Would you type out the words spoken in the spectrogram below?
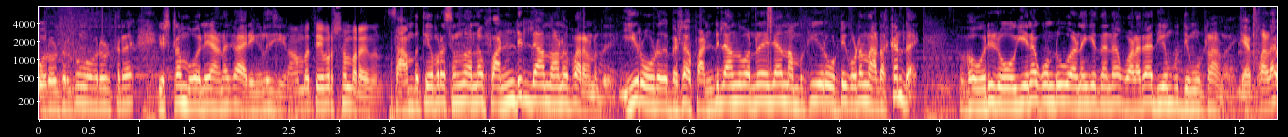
ഓരോരുത്തർക്കും ഓരോരുത്തരുടെ ഇഷ്ടം പോലെയാണ് കാര്യങ്ങൾ ചെയ്യുന്നത്. സാമ്പത്തിക പ്രശ്നം പറയുന്നുണ്ട്. സാമ്പത്തിക പ്രശ്നം എന്ന് പറഞ്ഞാൽ ഫണ്ടില്ല എന്നാണ് പറയണത്. ഈ റോഡ് പക്ഷേ ഫണ്ടില്ല എന്ന് പറഞ്ഞു കഴിഞ്ഞാൽ നമുക്ക് ഈ റോട്ടിൽ കൂടെ നടക്കണ്ടേ? അപ്പോൾ ഒരു രോഗീനെ കൊണ്ടുപോവുകയാണെങ്കിൽ തന്നെ വളരെയധികം ബുദ്ധിമുട്ടാണ്. പല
